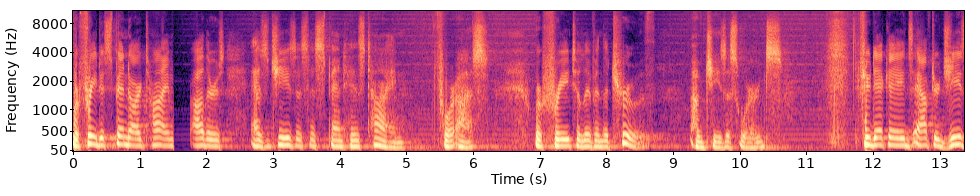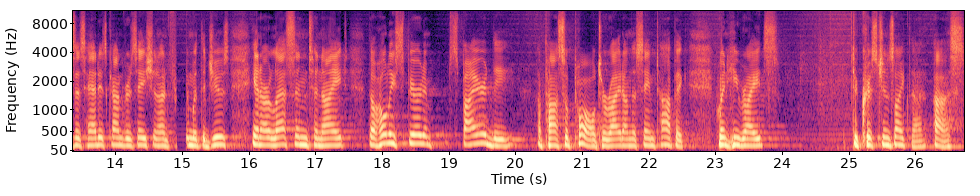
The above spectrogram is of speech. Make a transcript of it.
We're free to spend our time for others as Jesus has spent his time for us. We're free to live in the truth of Jesus' words. Few decades after Jesus had his conversation on freedom with the Jews, in our lesson tonight, the Holy Spirit inspired the Apostle Paul to write on the same topic when he writes to Christians like that, us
